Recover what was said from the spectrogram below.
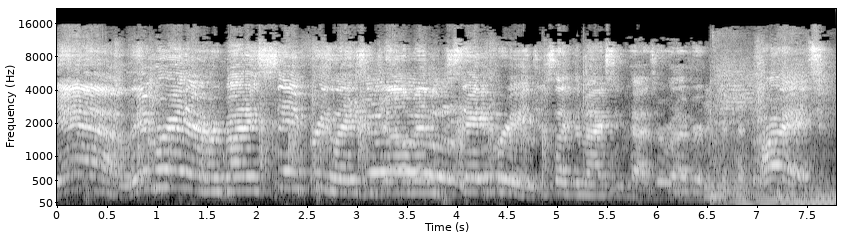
Yeah, Liberator, everybody. Stay free, ladies and gentlemen. Stay free, just like the maxi pads or whatever. All right.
